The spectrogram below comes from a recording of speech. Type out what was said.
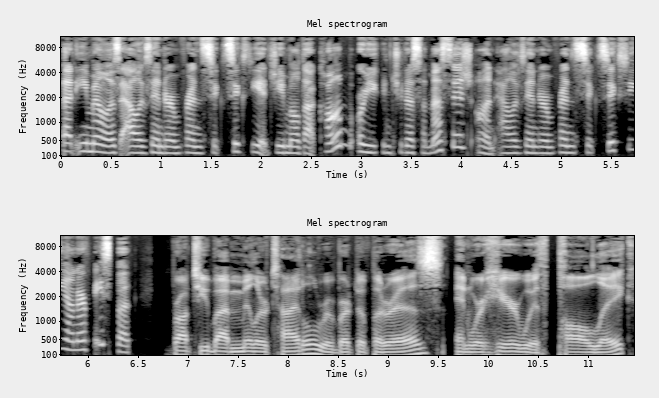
that email is alexanderandfriends660 at gmail.com, or you can shoot us a message on Alexander and Friends 660 on our Facebook. Brought to you by Miller Title, Roberto Perez, and we're here with Paul Lake,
